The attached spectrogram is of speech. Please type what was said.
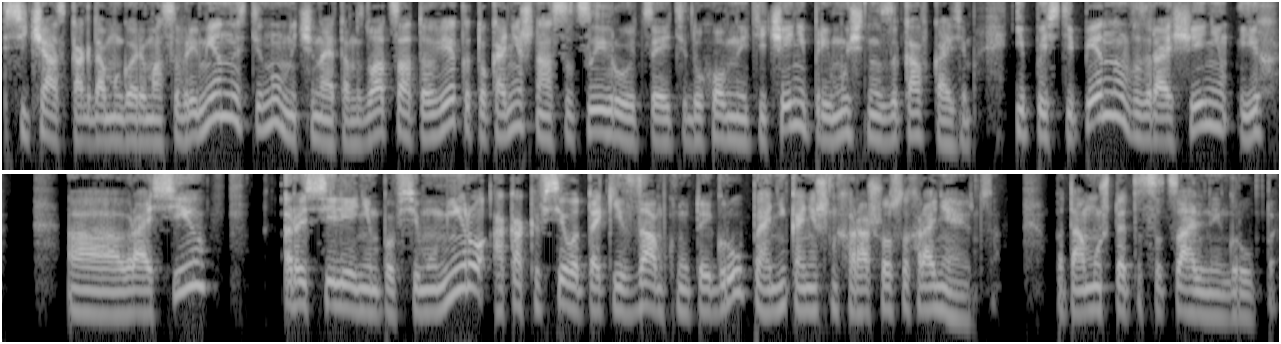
сейчас, когда мы говорим о современности, ну, начиная там с 20 века, то, конечно, ассоциируются эти духовные течения преимущественно с Закавказьем. И постепенным возвращением их а, в Россию, расселением по всему миру, а как и все вот такие замкнутые группы, они, конечно, хорошо сохраняются потому что это социальные группы.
